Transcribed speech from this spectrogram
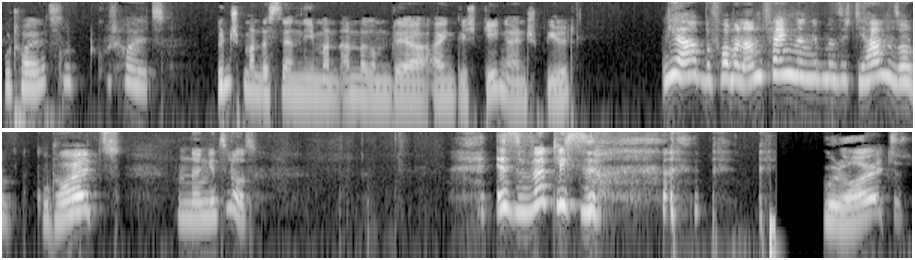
Gut Holz. Gut, gut Holz. Wünscht man das denn jemand anderem, der eigentlich gegen einen spielt? Ja, bevor man anfängt, dann gibt man sich die Hand und so, gut Holz. Und dann geht's los. Ist wirklich so. Gut Holz.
